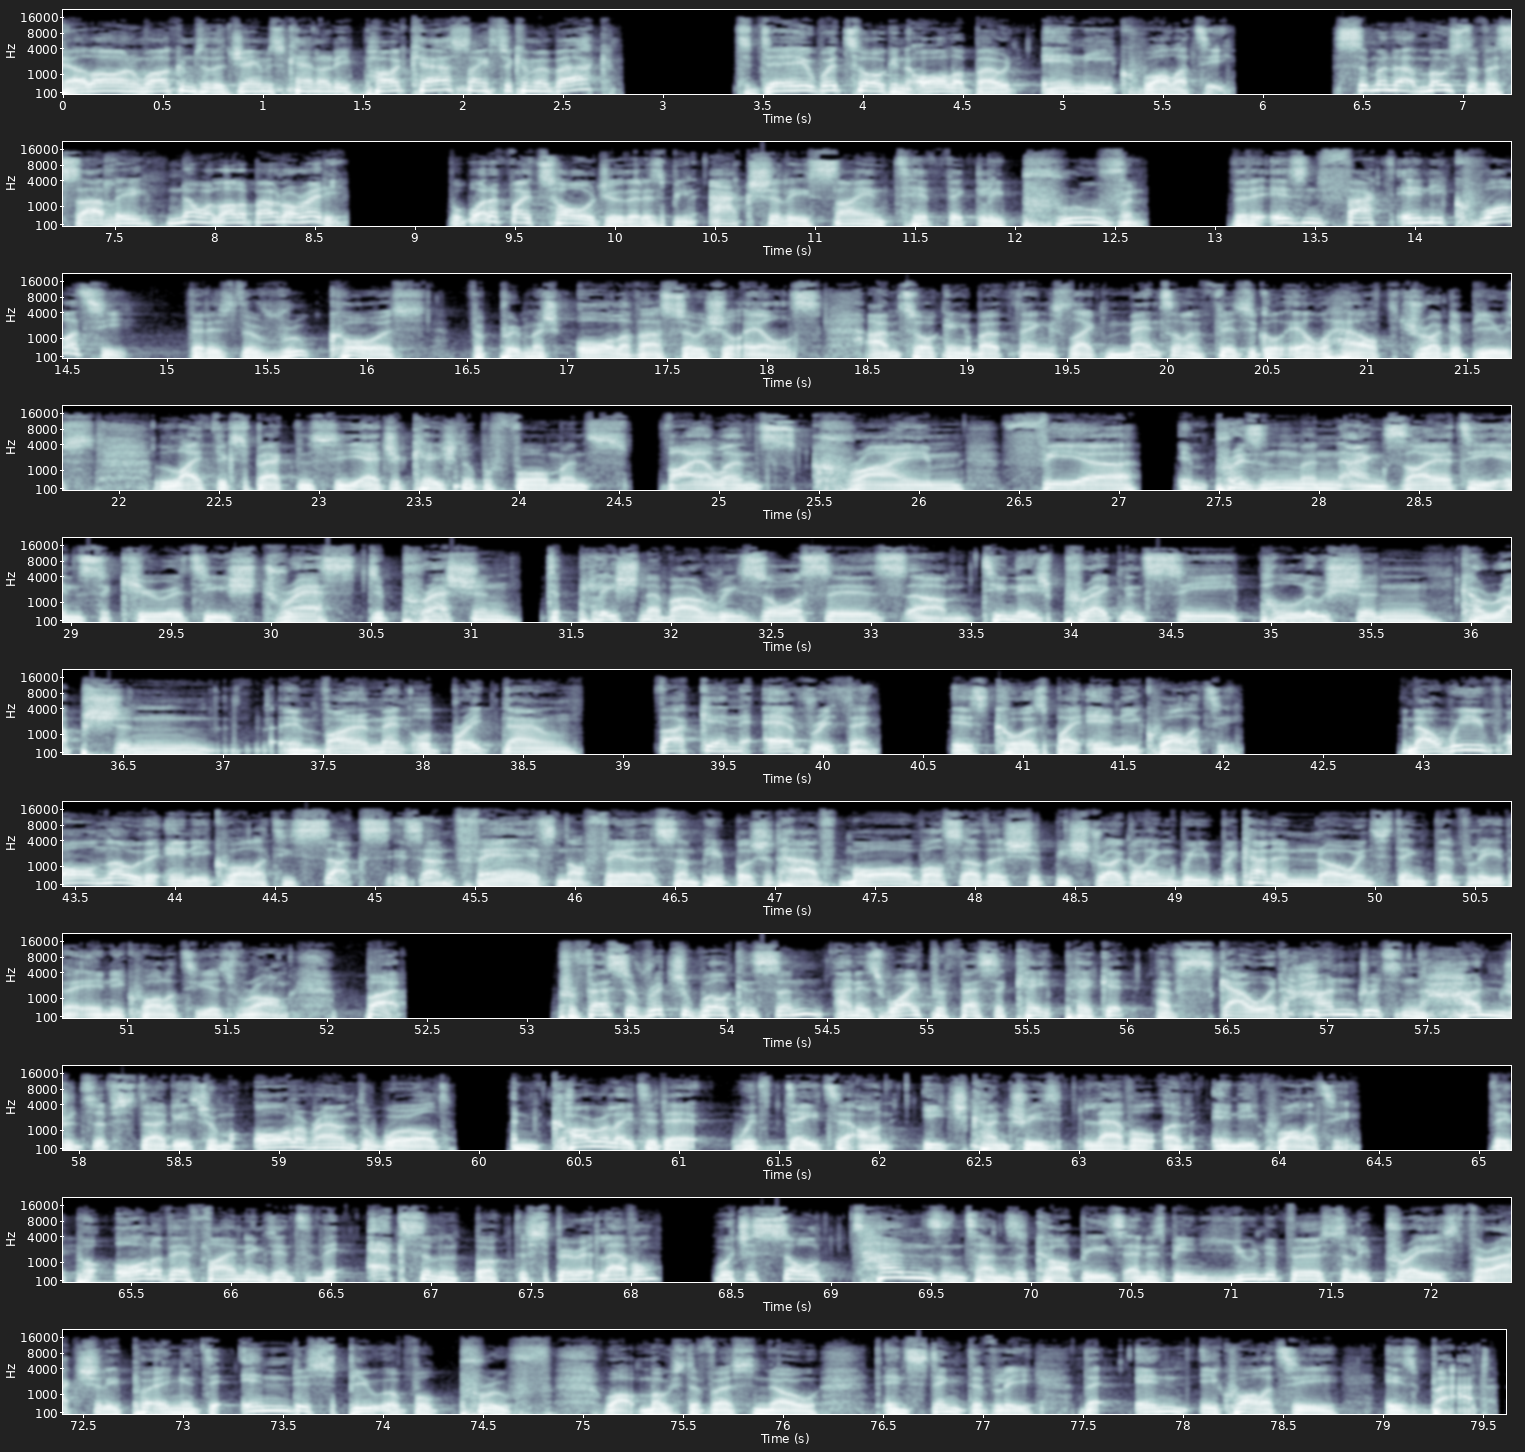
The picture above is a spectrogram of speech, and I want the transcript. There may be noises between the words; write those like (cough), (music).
Hello and welcome to the James Kennedy podcast. Thanks for coming back. Today we're talking all about inequality. Something that most of us sadly know a lot about already. But what if I told you that it's been actually scientifically proven that it is in fact inequality that is the root cause for pretty much all of our social ills. I'm talking about things like mental and physical ill health, drug abuse, life expectancy, educational performance, violence, crime, fear, imprisonment, anxiety, insecurity, stress, depression, depletion of our resources, um, teenage pregnancy, pollution, corruption, environmental breakdown. Fucking everything is caused by inequality. Now, we all know that inequality sucks. It's unfair. It's not fair that some people should have more whilst others should be struggling. We, we kind of know instinctively that inequality is wrong. But Professor Richard Wilkinson and his wife, Professor Kate Pickett, have scoured hundreds and hundreds of studies from all around the world and correlated it with data on each country's level of inequality. They put all of their findings into the excellent book, The Spirit Level, which has sold tons and tons of copies and has been universally praised for actually putting into indisputable proof what most of us know instinctively that inequality is bad.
